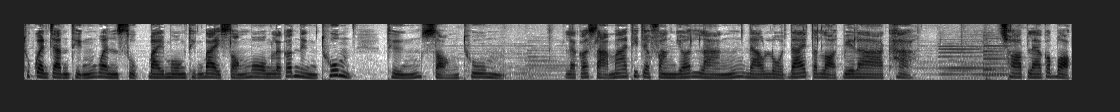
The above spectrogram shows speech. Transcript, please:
ทุกวันจันทร์ถึงวันศุกร์บ่ายโมงถึงบ่ายสองโมงแล้วก็หนึ่งทุ่มถึงสองทุ่ม แล้วก็สามารถที่จะฟังย้อนหลังดาวน์โหลดได้ตลอดเวลาค่ะ ชอบแล้วก็บอก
